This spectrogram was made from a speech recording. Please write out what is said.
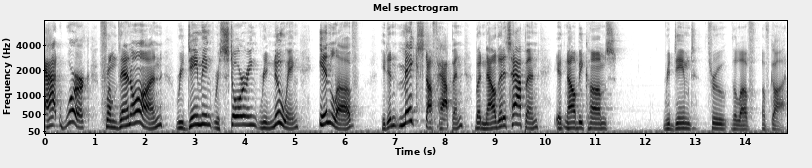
at work from then on, redeeming, restoring, renewing in love. He didn't make stuff happen, but now that it's happened, it now becomes redeemed through the love of God.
